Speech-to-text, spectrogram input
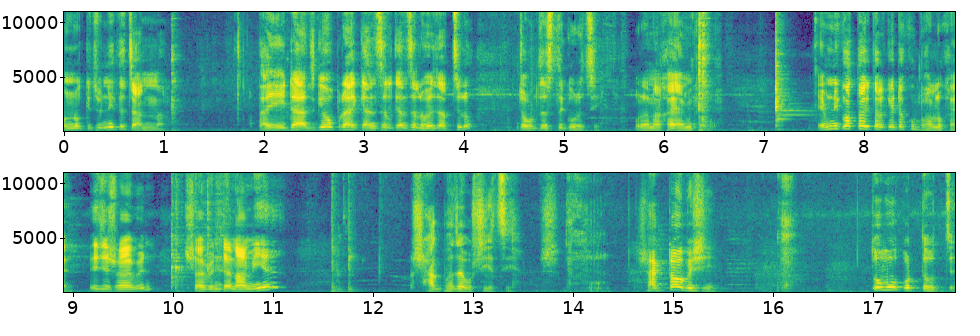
অন্য কিছু নিতে চান না। তাই এইটা আজকেও প্রায় ক্যান্সেল ক্যান্সেল হয়ে যাচ্ছিল, জবরদস্তি করেছি, ওরা না খায় আমি খাব। এমনি কথা ওই তরকারিটা খুব ভালো খায়। এই যে সয়াবিন, সয়াবিনটা নামিয়ে শাক ভাজা বসিয়েছি। শাকটাও বেশি, তবুও করতে হচ্ছে।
